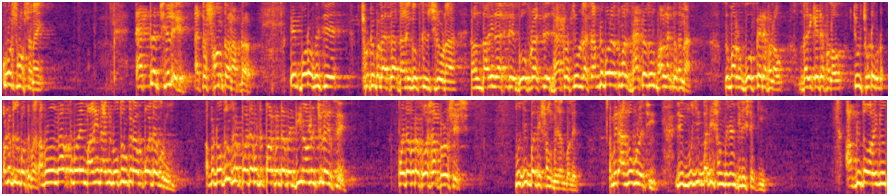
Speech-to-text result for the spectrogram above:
কোনো সমস্যা নাই। একটা ছেলে, একটা সন্তান আপনার এই বড় হয়েছে, ছোটবেলায় তার দাড়ি গোফ কিছু ছিল না এখন দাড়ি রাখছে গোফ রাখছে, ঝাঁকড়া চুল রাখছে। আপনি বলেন, তোমার ঝাঁকড়া চুল ভালো লাগতেছে না? তোমার গোফ কেটে ফেলাও দাড়ি কেটে ফেলাও চুল ছোট করে অনেক কিছু বলতে পারেন আপনার না তোমার মানি না আমি নতুন করে পয়দা করুন আপনি নতুন করে পয়দা করতে পারবেন আপনি দিন অনেক চলে গেছে। পয়দা করার বয়স আপনারও শেষ। মুজিববাদী সংবিধান বলে আমি আগেও বলেছি যে মুজিববাদী সংবিধান জিনিসটা কি? আপনি তো অনেকদিন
